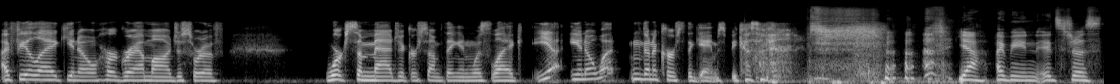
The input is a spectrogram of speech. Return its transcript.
I feel like you know her grandma just sort of worked some magic or something and was like, yeah, you know what? I'm gonna curse the games because of that. yeah, I mean, it's just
